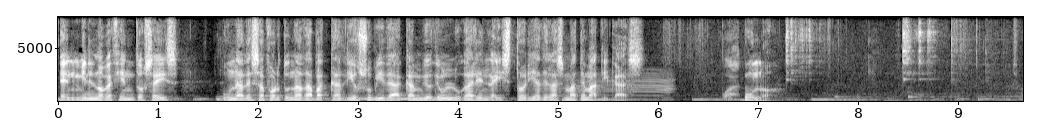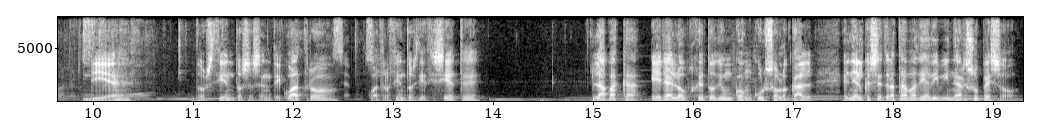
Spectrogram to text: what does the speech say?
En 1906, una desafortunada vaca dio su vida a cambio de un lugar en la historia de las matemáticas. 1. 10, 264, 417. La vaca era el objeto de un concurso local en el que se trataba de adivinar su peso.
